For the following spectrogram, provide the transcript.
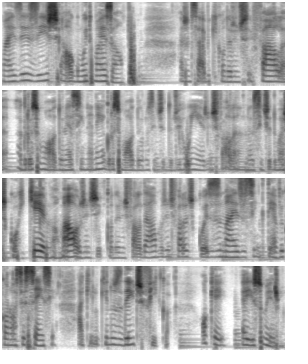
mas existe algo muito mais amplo. A gente sabe que quando a gente fala, a grosso modo, né, assim, não é nem a grosso modo no sentido de ruim, a gente fala no sentido mais corriqueiro, normal, a gente, quando a gente fala da alma, a gente fala de coisas mais assim que tem a ver com a nossa essência, aquilo que nos identifica. Ok, é isso mesmo.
